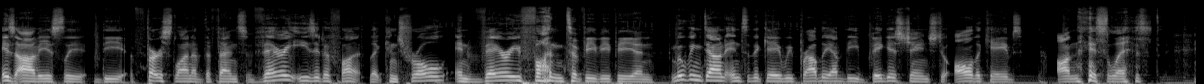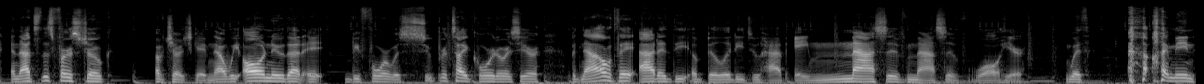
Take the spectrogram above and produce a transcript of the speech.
is obviously the first line of defense, very easy to fun, like control and very fun to PvP in. Moving down into the cave, we probably have the biggest change to all the caves on this list, and that's this first choke of Church Cave. Now, we all knew that it before was super tight corridors here, but now they added the ability to have a massive, massive wall here with, I mean,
